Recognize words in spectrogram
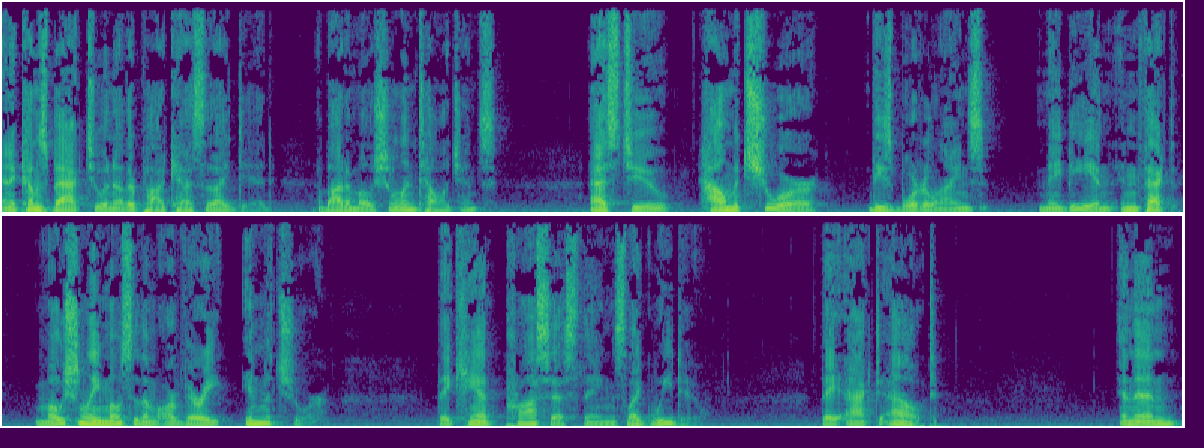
And it comes back to another podcast that I did about emotional intelligence as to how mature these borderlines may be. And in fact, emotionally, most of them are very immature. They can't process things like we do. They act out. And then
